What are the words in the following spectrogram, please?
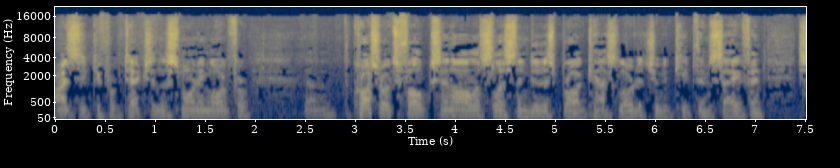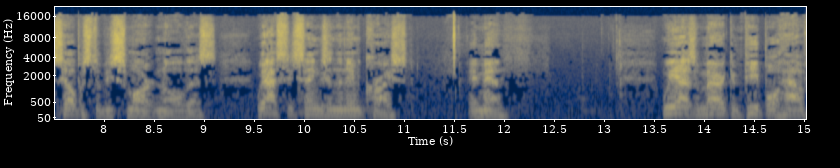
I seek your protection this morning, Lord, for uh, the Crossroads folks and all that's listening to this broadcast, Lord, that you would keep them safe and just help us to be smart in all this. We ask these things in the name of Christ. Amen. We as American people have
